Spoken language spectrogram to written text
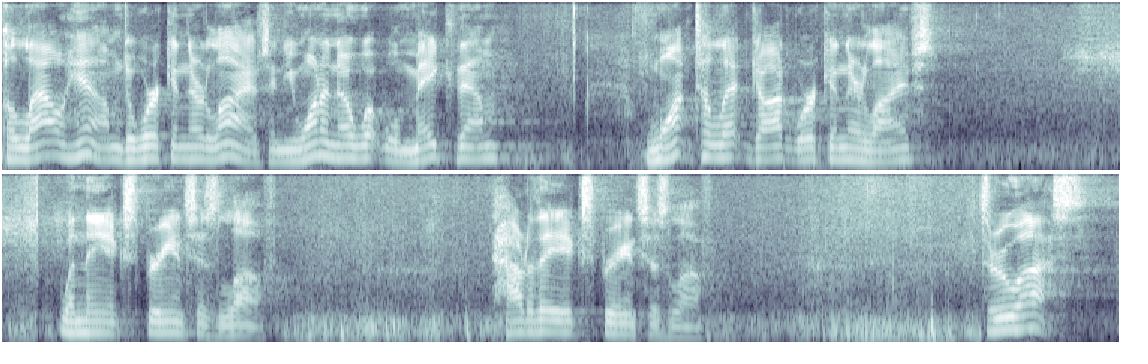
allow Him to work in their lives. And you want to know what will make them want to let God work in their lives? When they experience His love. How do they experience His love? Through us,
